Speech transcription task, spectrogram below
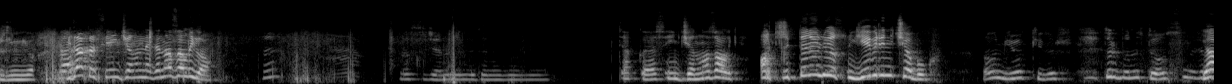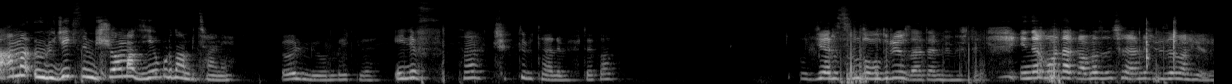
Bilmiyor. Bir dakika senin canın neden azalıyor? Nasıl canım neden azalıyor? Bir dakika ya senin canın azaldı. Açlıktan ölüyorsun. Ye birini çabuk. Oğlum yok ki dur. Dur bunu da olsun. Ya ama öleceksin. Bir şey olmaz. Ye buradan bir tane. Ölmüyorum bekle. Elif. Ha çıktı bir tane büftek al. Yarısını dolduruyor zaten bir büftek. İnek orada kafasını çıkarmış bize bakıyordu.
